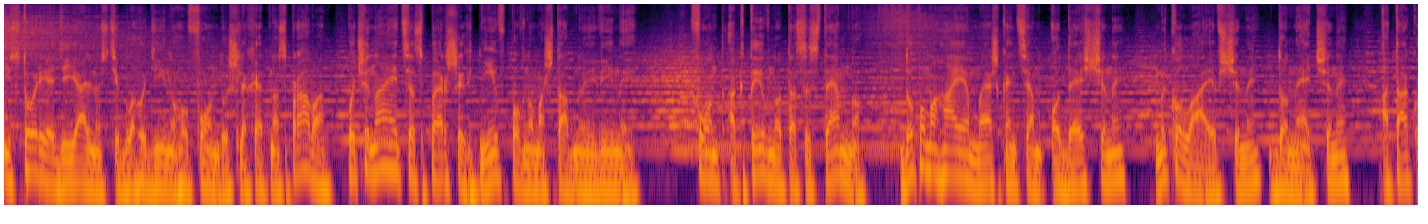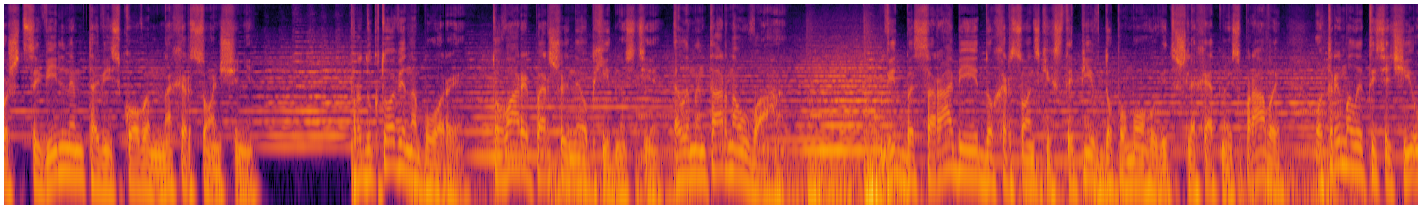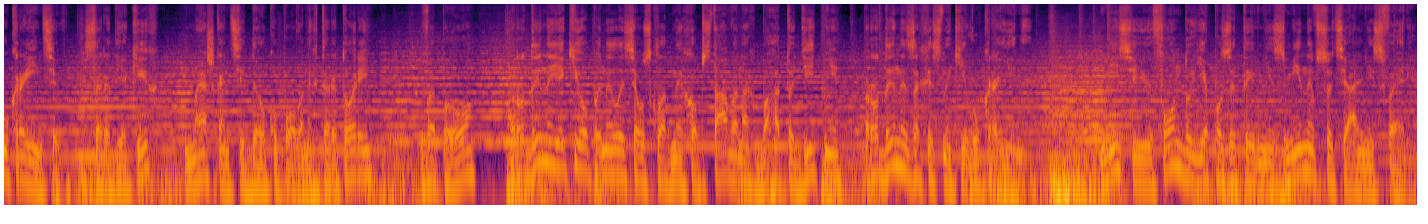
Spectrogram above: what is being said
Історія діяльності благодійного фонду Шляхетна справа починається з перших днів повномасштабної війни. Фонд активно та системно допомагає мешканцям Одещини, Миколаївщини, Донеччини, а також цивільним та військовим на Херсонщині. Продуктові набори, товари першої необхідності, елементарна увага. Від Бессарабії до херсонських степів допомогу від шляхетної справи отримали тисячі українців, серед яких мешканці деокупованих територій, ВПО, родини, які опинилися у складних обставинах, багатодітні, родини захисників України. Місією фонду є позитивні зміни в соціальній сфері.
